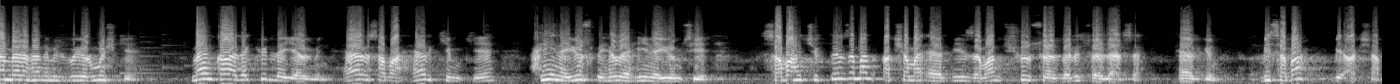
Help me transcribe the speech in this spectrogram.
Peygamber Efendimiz buyurmuş ki, Men kâle külle yevmin, her sabah her kim ki, hine yusbihi ve hine yumsi, sabah çıktığı zaman, akşama erdiği zaman şu sözleri söylerse, her gün, bir sabah, bir akşam,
